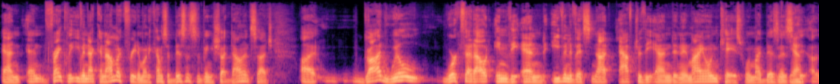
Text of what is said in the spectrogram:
and and frankly even economic freedom when it comes to businesses being shut down and such. Uh, God will work that out in the end, even if it's not after the end. And in my own case, when my business Yeah. uh,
